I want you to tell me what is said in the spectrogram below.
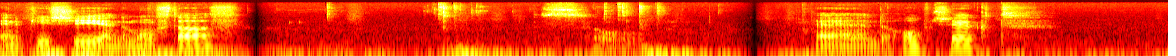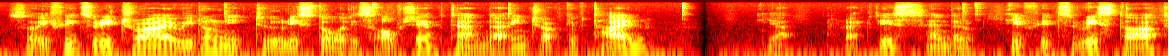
NPC and monsters. So and object so if it's retry we don't need to restore this object and uh, interactive tile. Yeah like this. And uh, if it's restart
